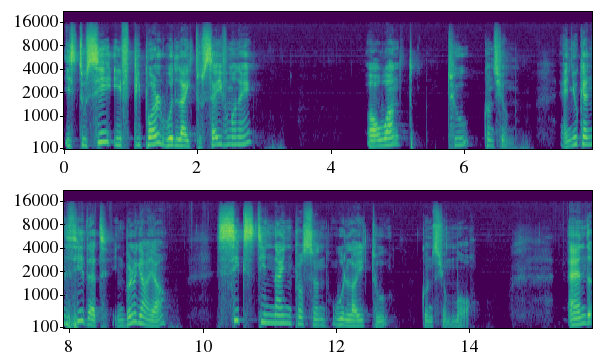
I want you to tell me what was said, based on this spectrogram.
is to see if people would like to save money or want to consume. And you can see that in Bulgaria, 69% would like to consume more and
